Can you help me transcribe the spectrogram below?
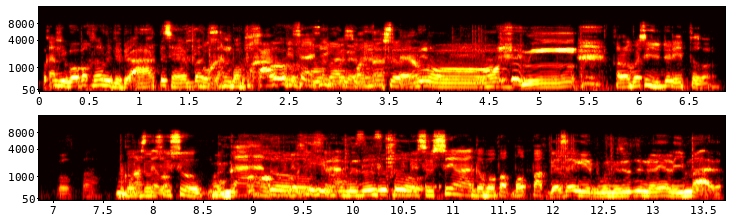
Kan- Tapi si Bopak selalu jadi artis hebat. bukan bopak artis anjing. bukan ya? Kalau gue sih jujur itu Bopak. gundu susu bukan Gundu susu tuh. gundu susu yang agak bopak-bopak Biasanya gitu gundu susu nilainya lima tuh.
